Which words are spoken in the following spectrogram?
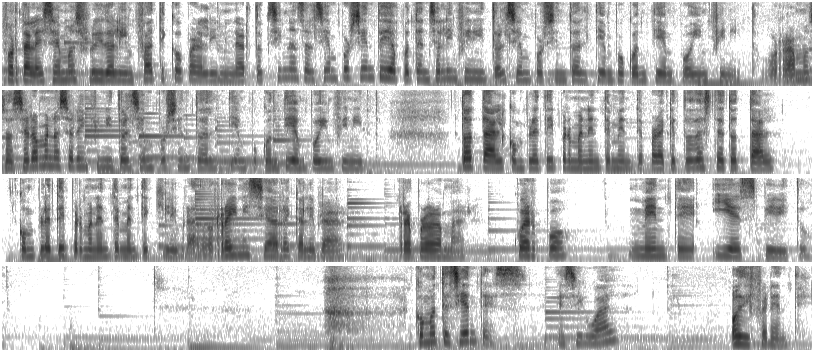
Fortalecemos fluido linfático para eliminar toxinas al 100% y a potencial infinito el 100% del tiempo con tiempo infinito. Borramos a cero menos cero infinito el 100% del tiempo con tiempo infinito. Total, completa y permanentemente para que todo esté total, completa y permanentemente equilibrado. Reiniciar, recalibrar, reprogramar. Cuerpo, mente y espíritu. ¿Cómo te sientes? ¿Es igual o diferente?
